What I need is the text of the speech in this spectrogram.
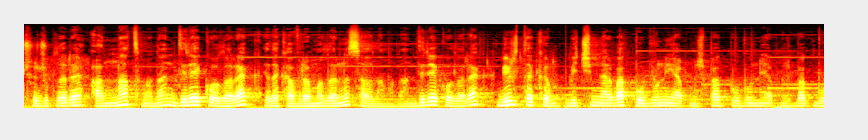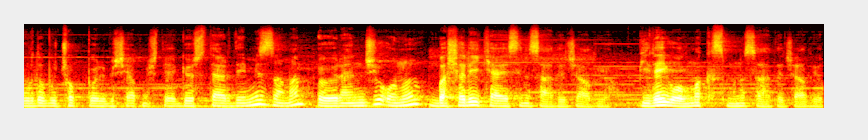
çocuklara anlatmadan direkt olarak ya da kavramalarını sağlamadan direkt olarak bir takım biçimler bak bu bunu yapmış, bak bu bunu yapmış, bak burada bu çok böyle bir şey yapmış diye gösterdiğimiz zaman öğrenci onu başarı hikayesini sadece alıyor birey olma kısmını sadece alıyor.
